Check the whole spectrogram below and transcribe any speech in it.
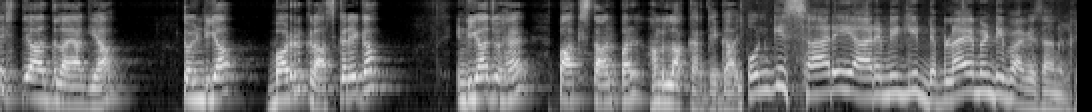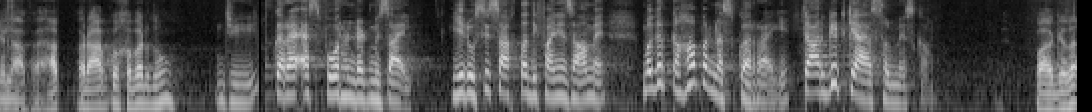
इश्तियाल दिलाया गया तो इंडिया बॉर्डर क्रॉस करेगा। इंडिया जो है पाकिस्तान पर हमला कर देगा। उनकी सारी आर्मी की डिप्लॉयमेंट ही पाकिस्तान के खिलाफ है। और आपको खबर दूँ? जी। कर रहा है एस फोर हंड्रेड मिसाइल ये रूसी साख्ता दिफाई निज़ाम है। मगर कहाँ पर नस्ब कर रहा है ये? टारगेट क्या है असल में इसका? पाकिस्तान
